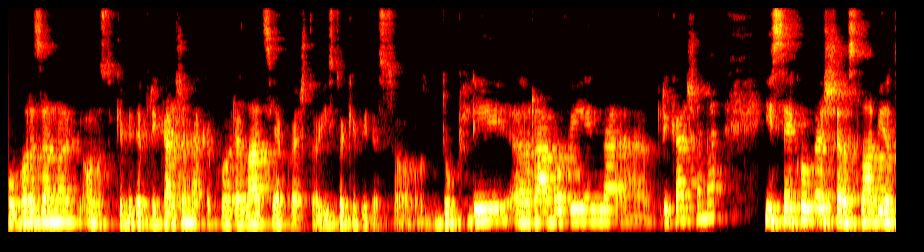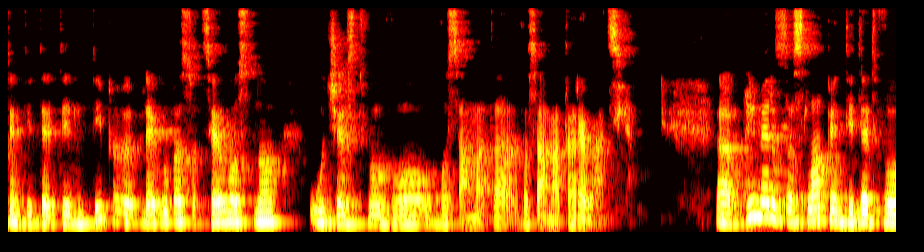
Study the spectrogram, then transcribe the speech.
поврзана, односно ќе биде прикажана како релација која што исто ќе биде со дупли рабови на прикажана и секогаш слабиот ентитетен тип влегува со целосно учество во во самата во самата релација. Пример за слаб ентитет во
